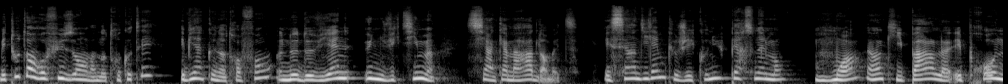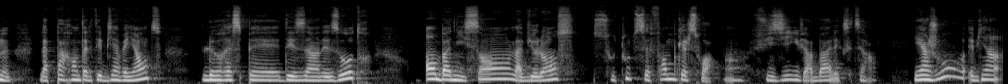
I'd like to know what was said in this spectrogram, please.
mais tout en refusant d'un autre côté et bien que notre enfant ne devienne une victime si un camarade l'embête. Et c'est un dilemme que j'ai connu personnellement. Moi, hein, qui parle et prône la parentalité bienveillante, le respect des uns des autres, en bannissant la violence sous toutes ses formes qu'elles soient, hein, physique, verbale, etc. Et un jour, eh bien,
